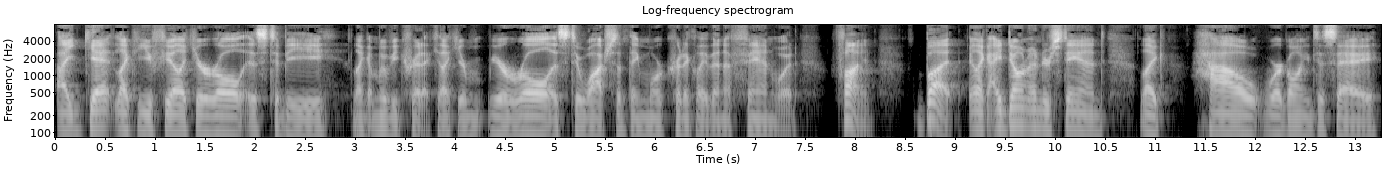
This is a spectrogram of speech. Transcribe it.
I get like you feel like your role is to be like a movie critic. Like your your role is to watch something more critically than a fan would. Fine. But like I don't understand like how we're going to say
